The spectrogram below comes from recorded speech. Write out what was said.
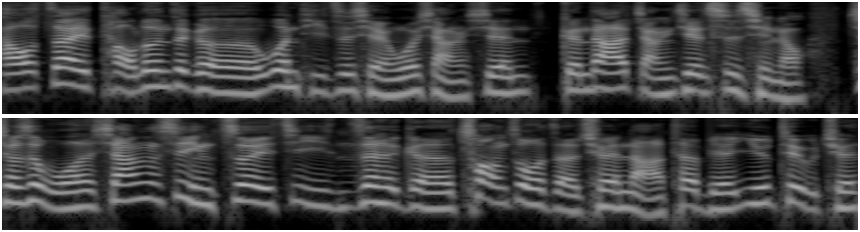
好，在讨论这个问题之前，我想先跟大家讲一件事情哦，就是我相信最近这个创作者圈啊，特别 YouTube 圈，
